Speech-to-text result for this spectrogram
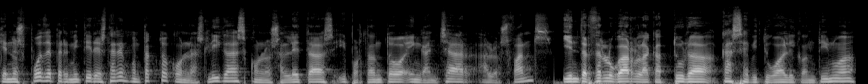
que nos puede permitir estar en contacto con las ligas, con los atletas y por tanto enganchar a los fans. Y en tercer lugar, la captura casi habitual y continua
